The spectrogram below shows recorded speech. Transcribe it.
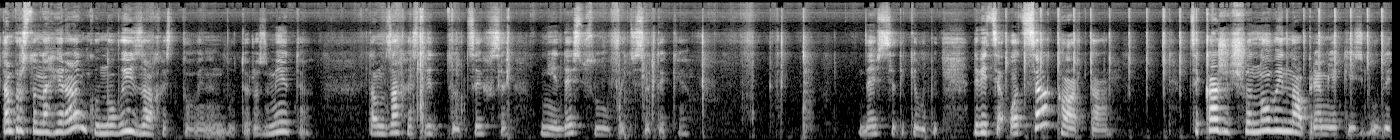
Там просто на гіраньку новий захист повинен бути, розумієте? Там захист від цих все. Ні, десь лупить все-таки. Десь все-таки лупить. Дивіться, оця карта. Це кажуть, що новий напрям якийсь буде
